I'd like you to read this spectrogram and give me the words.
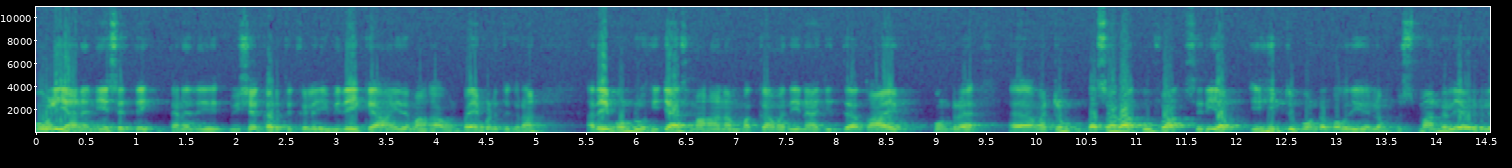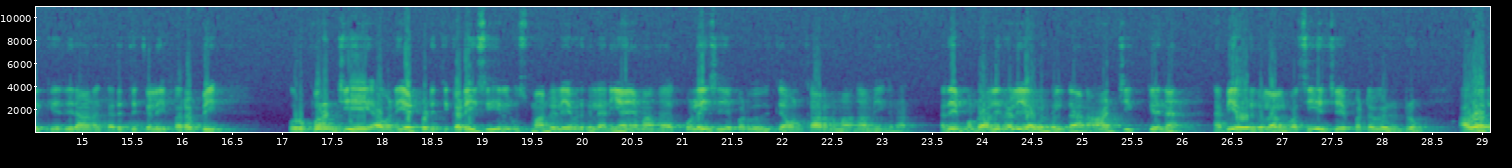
போலியான நேசத்தை தனது விஷ கருத்துக்களை விதைக்க ஆயுதமாக அவன் பயன்படுத்துகிறான். அதே போன்று ஹிஜாஸ் மாகாணம் மக்கா மதீனா ஜித்தா தாய் போன்ற மற்றும் பசரா கூஃபா சிரியா எகிப்து போன்ற பகுதிகளிலும் உஸ்மான் அலி அவர்களுக்கு எதிரான கருத்துக்களை பரப்பி ஒரு புரட்சியை அவன் ஏற்படுத்தி கடைசியில் உஸ்மான் அலி அவர்கள் அநியாயமாக கொலை செய்யப்படுவதற்கு அவன் காரணமாக அமைகிறான். அதே போன்று அலிர் அலி அவர்கள்தான் ஆட்சிக்கென நபி அவர்களால் வசிய செய்யப்பட்டவர் என்றும் அவர்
